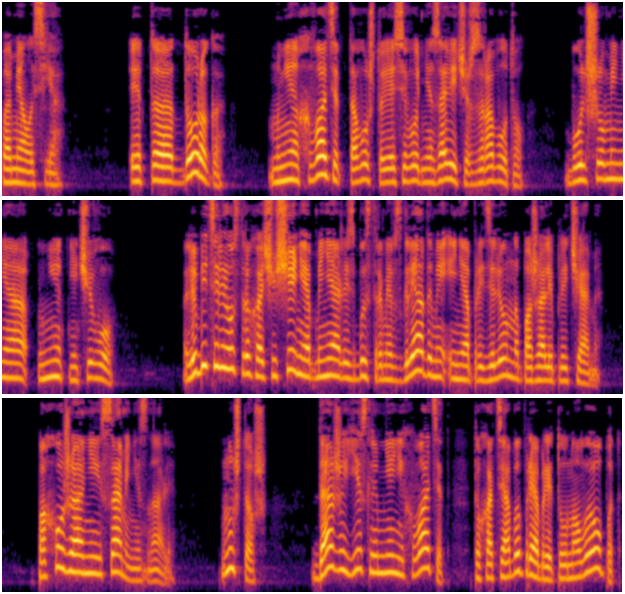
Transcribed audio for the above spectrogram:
помялась я. «Это дорого? Мне хватит того, что я сегодня за вечер заработал. Больше у меня нет ничего». Любители острых ощущений обменялись быстрыми взглядами и неопределенно пожали плечами. Похоже, они и сами не знали. Ну что ж, даже если мне не хватит, то хотя бы приобрету новый опыт.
